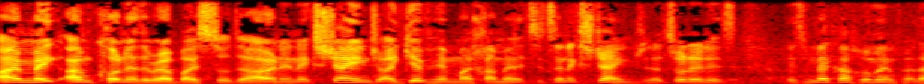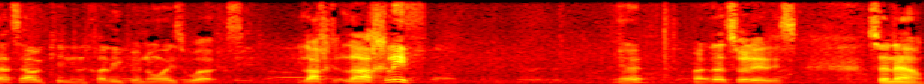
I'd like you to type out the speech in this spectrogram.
I make I'm corner the rabbi's suda, and in exchange I give him my chametz. It's an exchange. That's what it is. It's mekach umemka. That's how kin chalipin always works. Lach- Lachlif. Yeah, right, that's what it is. So now,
